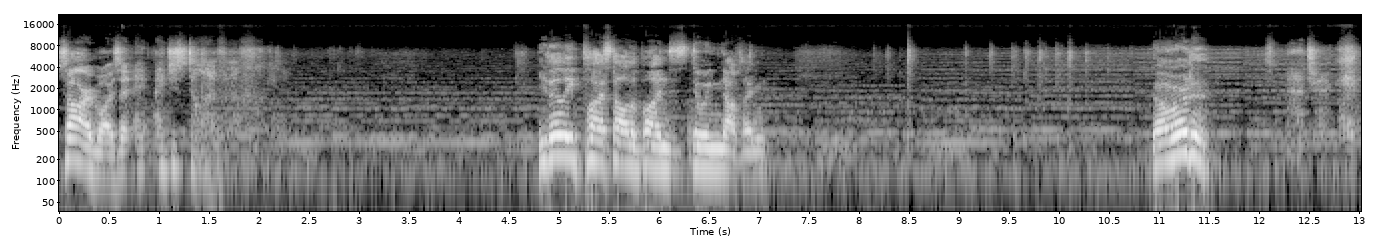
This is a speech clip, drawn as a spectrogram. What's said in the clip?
Sorry, boys. I, I just don't have enough fucking. He literally pressed all the buttons, doing nothing. Onward. It's magic.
